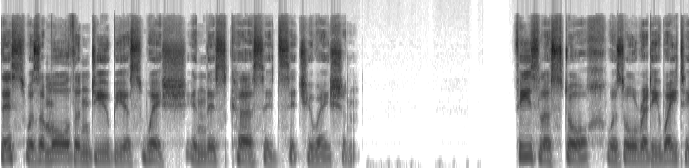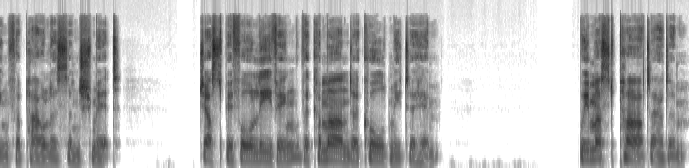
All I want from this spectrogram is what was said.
This was a more than dubious wish in this cursed situation. Fieseler Storch was already waiting for Paulus and Schmidt. Just before leaving, the commander called me to him. We must part, Adam.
